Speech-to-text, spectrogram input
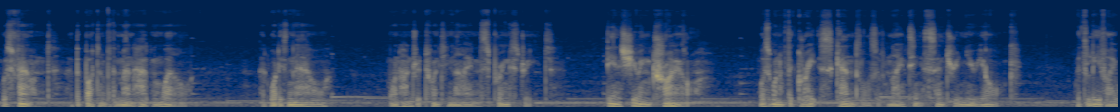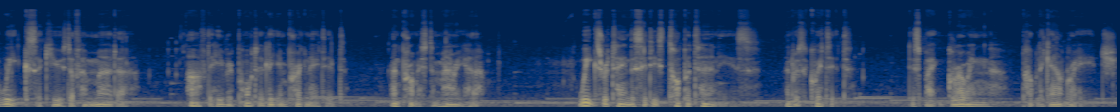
was found at the bottom of the Manhattan Well at what is now 129 Spring Street. The ensuing trial was one of the great scandals of 19th century New York, with Levi Weeks accused of her murder after he reportedly impregnated and promised to marry her. Weeks retained the city's top attorneys and was acquitted, despite growing public outrage.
